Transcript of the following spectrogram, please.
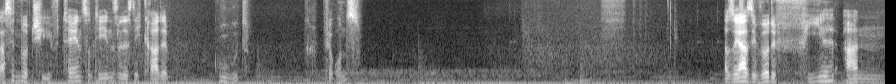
Das sind nur Chieftains und die Insel ist nicht gerade gut für uns. Also ja, sie würde viel an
